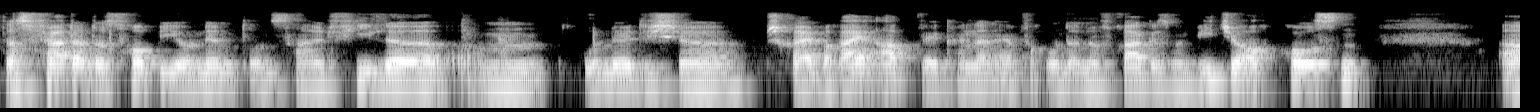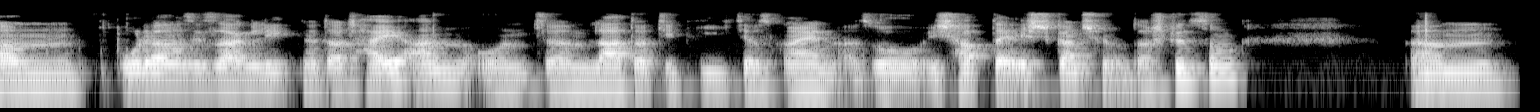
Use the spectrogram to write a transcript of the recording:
das fördert das Hobby und nimmt uns halt viele ähm, unnötige Schreiberei ab. Wir können dann einfach unter eine Frage so ein Video auch posten. Ähm, oder sie sagen, legt eine Datei an und ähm, lad dort die Videos rein. Also ich habe da echt ganz schön Unterstützung. Ähm,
